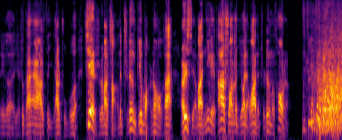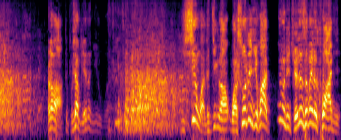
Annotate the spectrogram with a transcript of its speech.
这个也是咱 AR 自己家主播，现实吧长得指定比网上好看，而且吧你给他刷个一万两万的，指定能凑上，知道吧？就不像别的女主播。你信我的金刚，我说这句话目的绝对是为了夸你。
